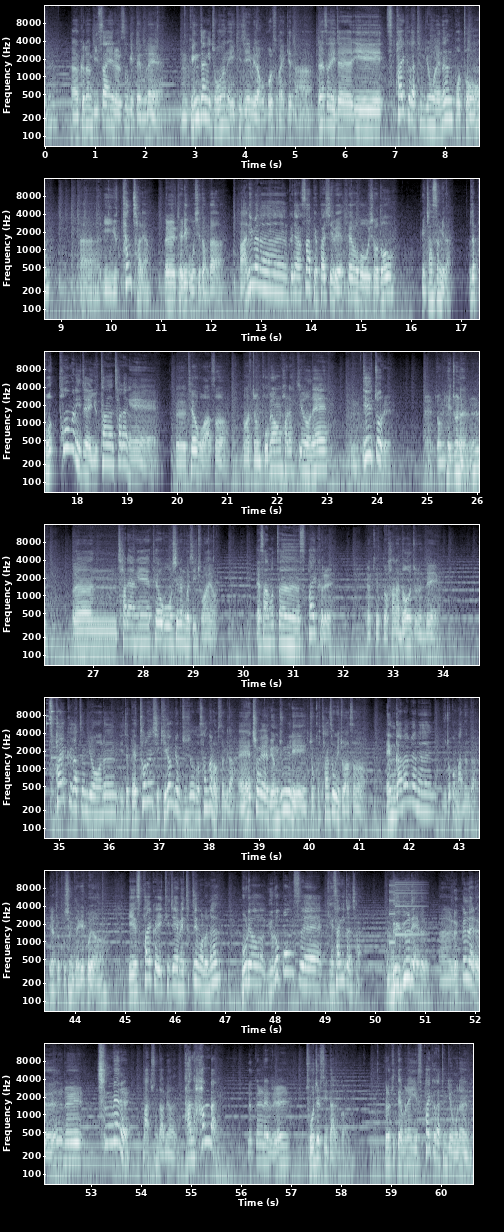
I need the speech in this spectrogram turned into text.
어, 그런 미사일을 쏘기 때문에 음, 굉장히 좋은 ATGM이라고 볼 수가 있겠다. 그래서 이제 이 스파이크 같은 경우에는 보통 아, 이 유탄 차량을 데리고 오시던가 아니면은 그냥 싹 180에 태우고 오셔도 괜찮습니다. 근데 보통은 이제 유탄 차량에 그 태우고 와서 뭔가 좀 보병 화력 지원에 음, 일조를 좀 해주는 그런 차량에 태우고 오시는 것이 좋아요. 그래서 아무튼 스파이크를 이렇게 또 하나 넣어주는데 스파이크 같은 경우는 이제 베터런시 기관병 주셔도 상관없습니다. 애초에 명중률이 좋고 탄속이 좋아서 엔간하면은 무조건 맞는다 이렇게 보시면 되겠고요. 이 스파이크 ATGM의 특징으로는 무려 유로뽕스의 개사기 전차 르그레르, 어, 르끌레르를 측면을 맞춘다면 단 한 방에 르끌레르를 조질 수 있다는 거. 그렇기 때문에 이 스파이크 같은 경우는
